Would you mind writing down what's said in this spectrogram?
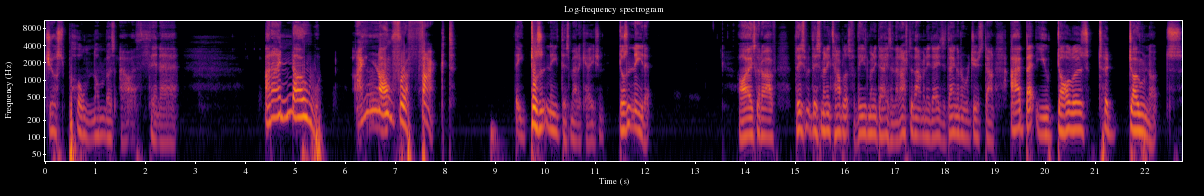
just pull numbers out of thin air. And I know, I know for a fact that he doesn't need this medication. Doesn't need it. Oh, he's got to have this this many tablets for these many days, and then after that many days, he's then going to reduce down. I bet you dollars to donuts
